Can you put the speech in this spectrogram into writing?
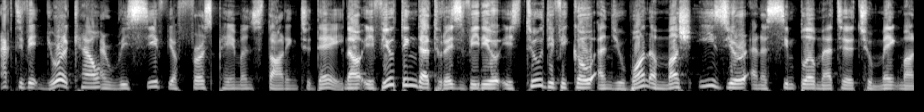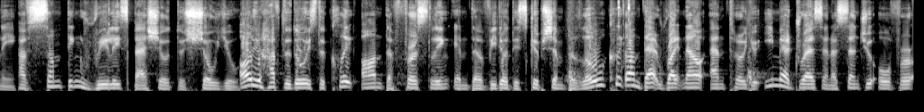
activate your account and receive your first payment starting today. Now, if you think that today's video is too difficult and you want a much easier and a simpler method to make money, I have something really special to show you. All you have to do is to click on the first link in the video description below. Click on that right now, enter your email address and I'll send you over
